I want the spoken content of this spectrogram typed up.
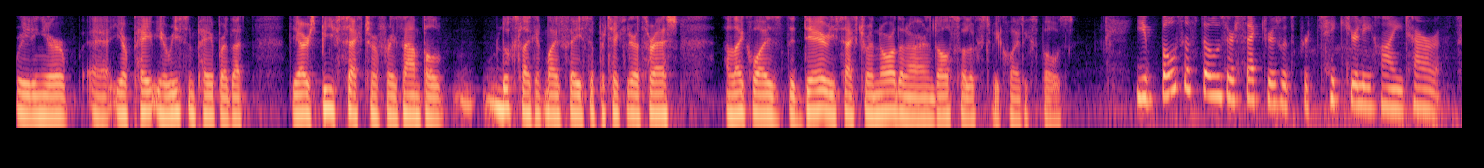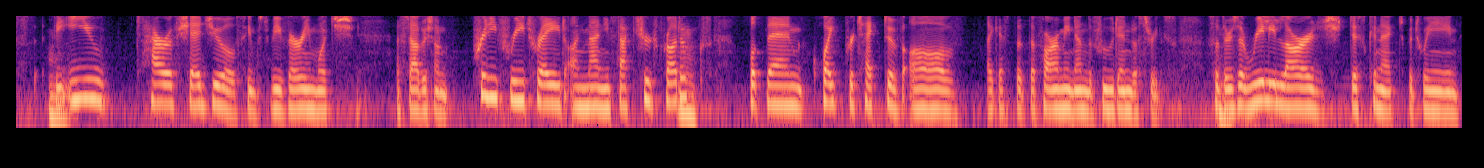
reading your uh, your pa- your recent paper that the Irish beef sector, for example, looks like it might face a particular threat, and likewise the dairy sector in Northern Ireland also looks to be quite exposed. Yeah, both of those are sectors with particularly high tariffs. The EU tariff schedule seems to be very much established on pretty free trade on manufactured products, but then quite protective of, I guess, the, the farming and the food industries. So hmm. there's a really large disconnect between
